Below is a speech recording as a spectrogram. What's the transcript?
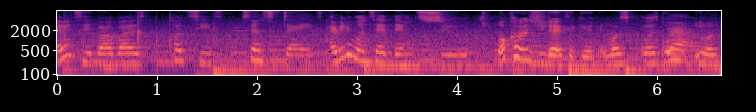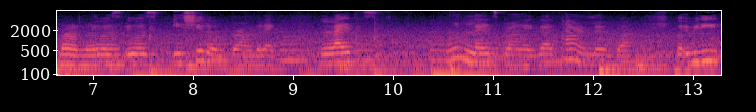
I went to the barbers, cut it, sent to dye it. I really wanted them to. What color did you dye it again? It was It was gold. brown. It was brown. It was it was a shade of brown, but like light, not light brown like that. I can't remember, but it really,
